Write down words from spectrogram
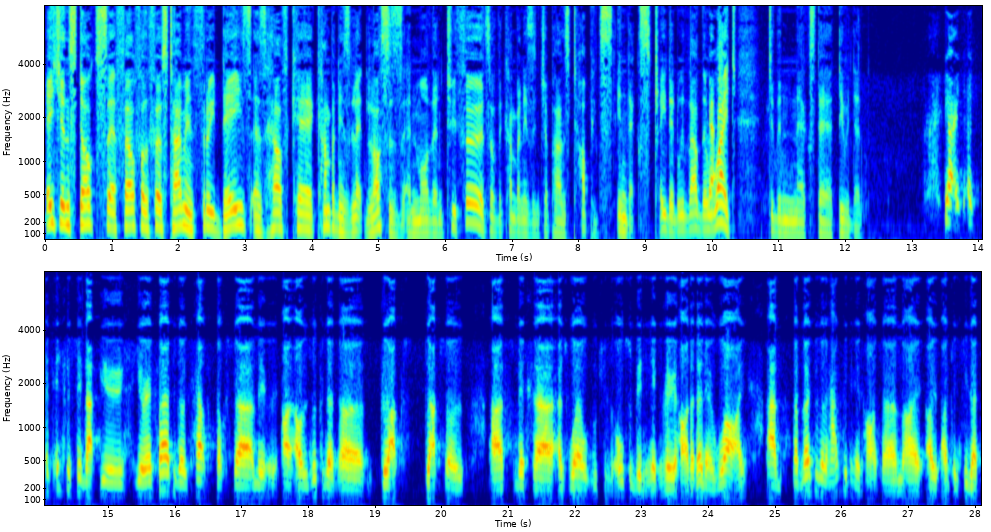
Asian stocks uh, fell for the first time in three days as healthcare companies led losses and more than two-thirds of the companies in Japan's Topix index traded without the yeah. right to the next uh, dividend. Yeah, it's, it's, interesting that you you refer to those health stocks. Uh, I mean, I, I, was looking at uh, Glax, Glaxo uh, Smith uh, as well, which has also been hit very hard. I don't know why, um, but most of them have been hit hard. Um, I, I, I can see that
